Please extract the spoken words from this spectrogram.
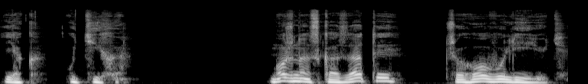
як утіха. Можна сказати, чого воліють.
